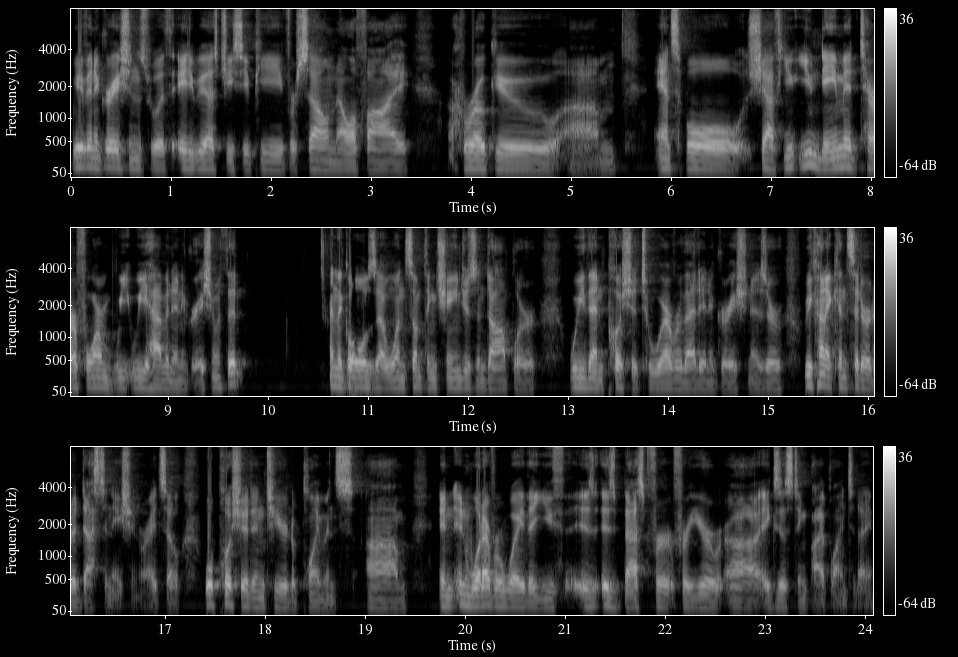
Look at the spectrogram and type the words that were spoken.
we have integrations with AWS, GCP, Vercel, Netlify, Heroku. Um, Ansible, Chef, you, you name it, Terraform, we, we have an integration with it. And the goal is that when something changes in Doppler, we then push it to wherever that integration is, or we kind of consider it a destination, right? So we'll push it into your deployments um, in, in whatever way that you th- is, is best for, for your uh, existing pipeline today.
